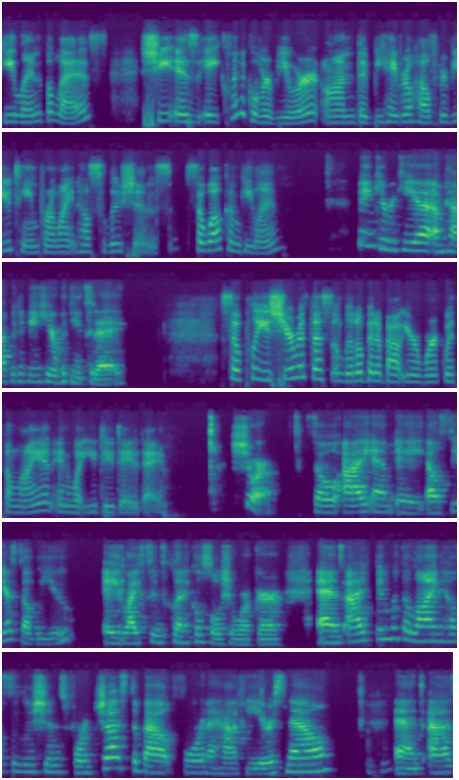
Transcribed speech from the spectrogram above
Guylene Velez. She is a clinical reviewer on the behavioral health review team for Alliant Health Solutions. So, welcome, Guylene. Thank you, Rukia. I'm happy to be here with you today. So, please share with us a little bit about your work with Alliant and what you do day to day. Sure. So, I am a LCSW, a licensed clinical social worker, and I've been with Alliant Health Solutions for just about four and a half years now. Mm-hmm. And as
